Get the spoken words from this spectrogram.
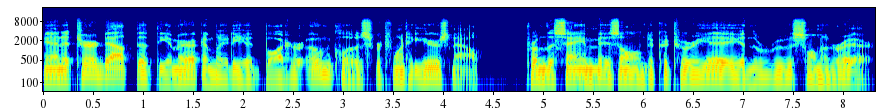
and it turned out that the American lady had bought her own clothes for twenty years now from the same Maison de Couturier in the Rue Saint Honore.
